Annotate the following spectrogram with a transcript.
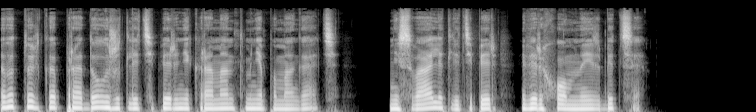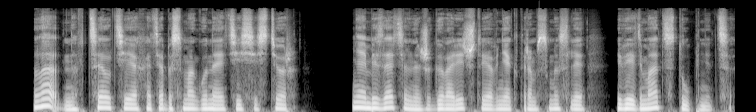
Вот только продолжит ли теперь некромант мне помогать? Не свалит ли теперь верхом на избице? Ладно, в целте я хотя бы смогу найти сестер. Не обязательно же говорить, что я в некотором смысле ведьма-отступница.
